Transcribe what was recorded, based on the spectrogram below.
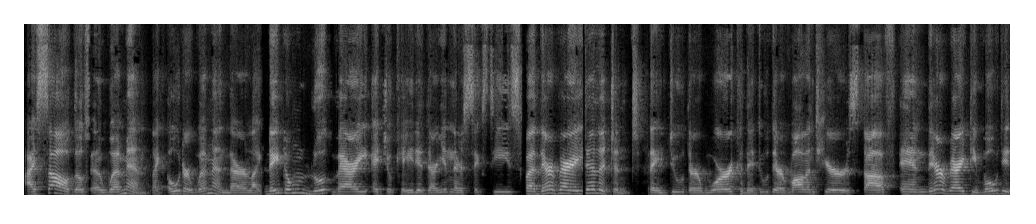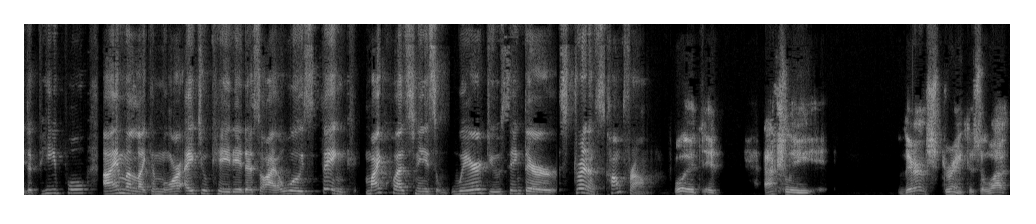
I saw those uh, women, like older women, they're like, they don't look very educated. They're in their 60s, but they're very diligent. They do their work, they do their volunteer stuff, and they're very devoted people. I'm a, like a more educated, so I always think my question is, where do you think their strengths come from? Well, it, it actually, their strength is a lot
